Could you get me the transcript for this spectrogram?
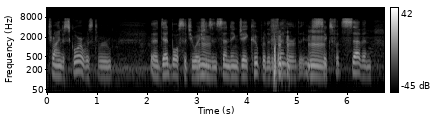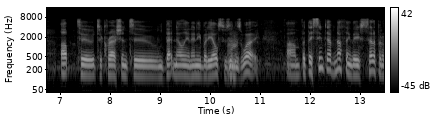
trying to score was through uh, dead ball situations Mm. and sending Jake Cooper, the defender, who's Mm. six foot seven, up to to crash into Bettinelli and anybody else who's in Mm. his way. Um, but they seem to have nothing. They set up in a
